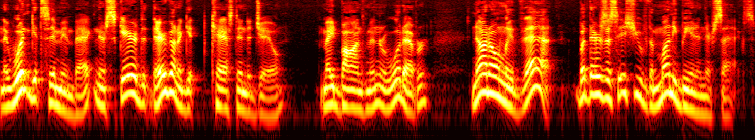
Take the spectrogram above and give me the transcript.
they wouldn't get Simeon back, and they're scared that they're going to get cast into jail, made bondsmen, or whatever. Not only that, but there's this issue of the money being in their sacks.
